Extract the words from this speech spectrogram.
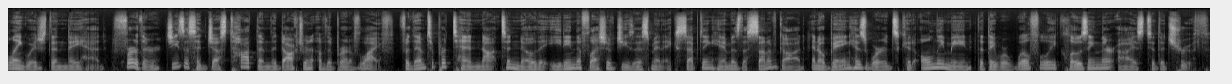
language than they had. Further, Jesus had just taught them the doctrine of the bread of life. For them to pretend not to know that eating the flesh of Jesus meant accepting him as the Son of God and obeying his words could only mean that they were willfully closing their eyes to the truth.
